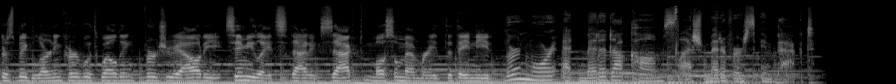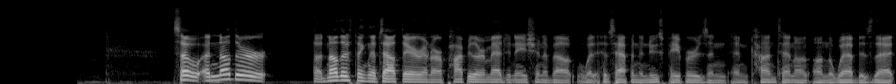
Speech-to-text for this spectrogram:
There's a big learning curve with welding. Virtual reality simulates that exact muscle memory that they need. Learn more at meta.com slash metaverse impact. So another another thing that's out there in our popular imagination about what has happened to newspapers and, and content on, on the web is that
